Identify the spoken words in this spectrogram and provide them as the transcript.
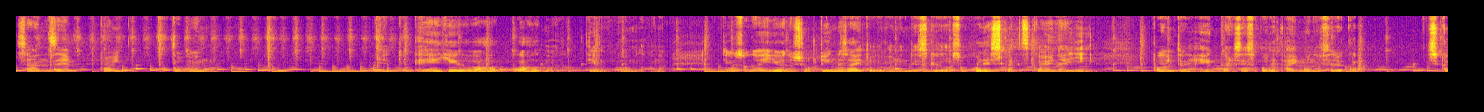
3000ポイント分えっ、と au ワワウマっていうのワウマかな？っていうその au のショッピングサイトがあるんですけどそこでしか使えないポイントに変換してそこで買い物するかしか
